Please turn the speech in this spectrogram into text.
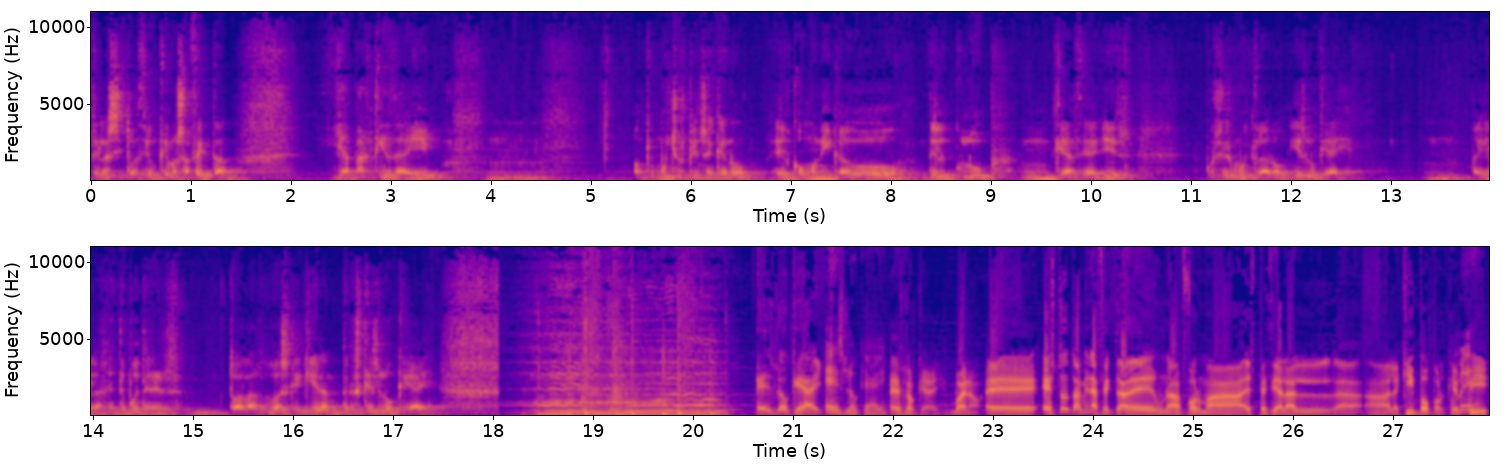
de la situación que nos afecta y a partir de ahí, mm, aunque muchos piensen que no, el comunicado del club mm, que hace ayer pues es muy claro y es lo que hay. Ahí la gente puede tener todas las dudas que quieran, pero es que es lo que hay. Es lo que hay. Es lo que hay. Es lo que hay. Bueno, eh, esto también afecta de una forma especial al, a- al equipo, porque Hombre. Pi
